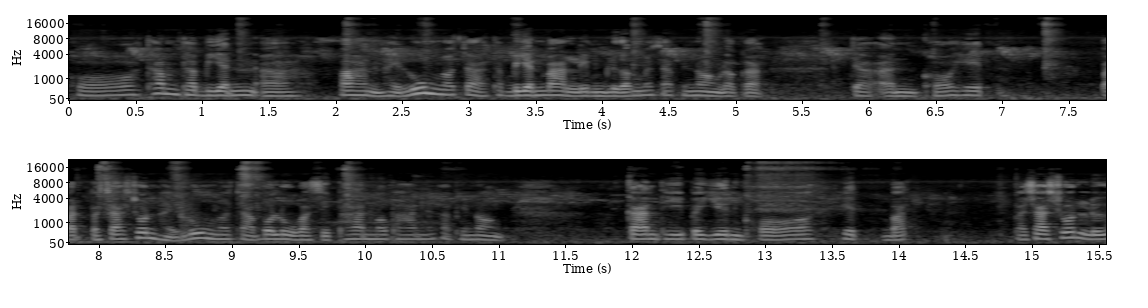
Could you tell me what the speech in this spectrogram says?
ขอทำทะเบียนอ่าบ้านให้ลุงเนาะจ้ะทะเบียนบ้านริมเหลืองนะจ๊ะพี่น้องแล้วก็จะอันขอเฮ็ดบัตรประชาชนให้ลุงเนาะจ้ะบ่รู้ว่าสิผ่านบ่ผ่านนะคะพี่น้อง การที่ไปยืนขอเฮ็ดบัตร ประชาชนหรือ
